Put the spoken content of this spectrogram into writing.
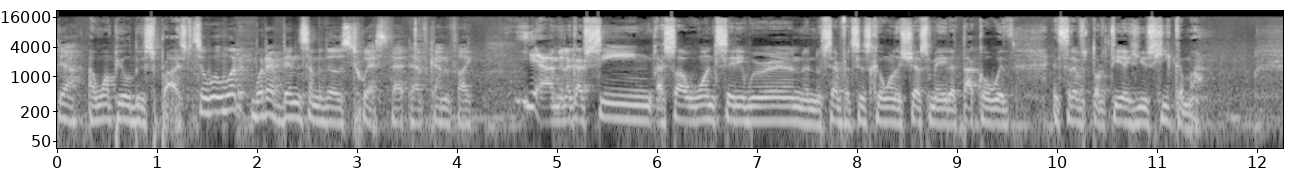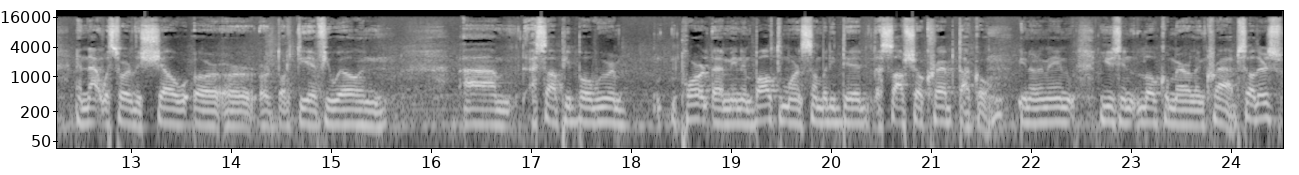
Yeah. I want people to surprised. So what what what have been some of those twists that have kind of like Yeah, I mean, like I've seen, I saw one city we were in in San Francisco. One of the chefs made a taco with instead of tortilla, he used jicama, and that was sort of the shell or, or, or tortilla, if you will. And um, I saw people. We were in Port, I mean, in Baltimore, and somebody did a soft shell crab taco. You know what I mean? Using local Maryland crab. So there's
